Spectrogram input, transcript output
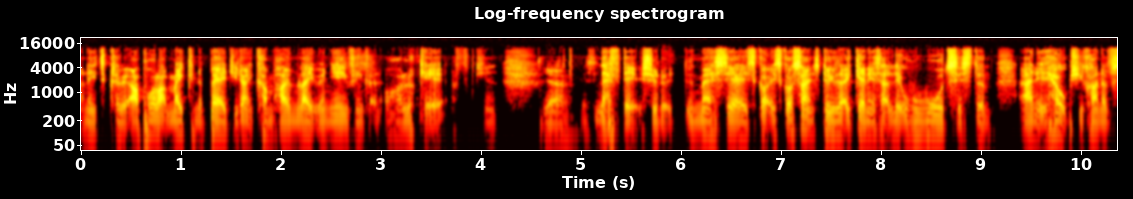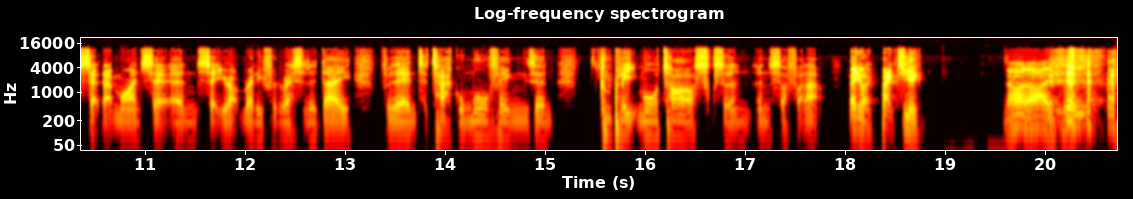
I need to clear it up." Or like making the bed, you don't come home later in the evening going, "Oh, look at it." Yeah, it's left it. Should the mess? Yeah, it's got it's got something to do with that. Again, it's that little reward system, and it helps you kind of set that mindset and set you up ready for the rest of the day for then to tackle more things and complete more tasks and and stuff like that. Anyway, back to you. No, no, I agree.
